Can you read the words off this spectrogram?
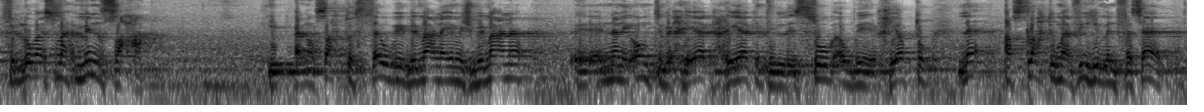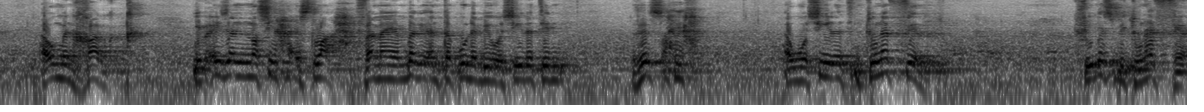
في اللغة اسمها منصحة. يبقى نصحت الثوب بمعنى إيه؟ مش بمعنى إنني قمت بحياك حياكة الثوب أو بخياطته. لا أصلحت ما فيه من فساد أو من خرق. يبقى اذا النصيحه إصلاح فما ينبغي أن تكون بوسيلة غير صحيحة أو وسيلة تنفر. في ناس بتنفر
